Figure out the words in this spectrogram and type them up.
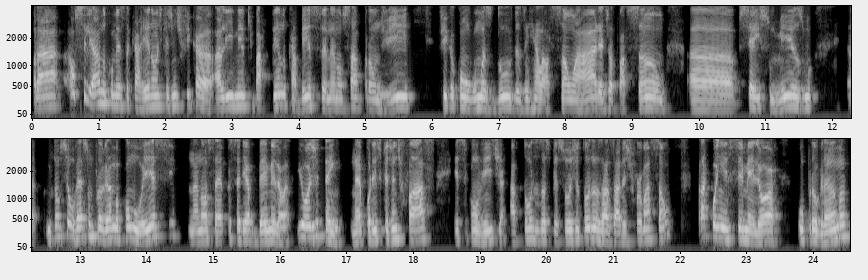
para auxiliar no começo da carreira, onde que a gente fica ali meio que batendo cabeça, né, não sabe para onde ir, fica com algumas dúvidas em relação à área de atuação, uh, se é isso mesmo. Uh, então, se houvesse um programa como esse, na nossa época seria bem melhor. E hoje tem, né? Por isso que a gente faz esse convite a todas as pessoas de todas as áreas de formação para conhecer melhor o programa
